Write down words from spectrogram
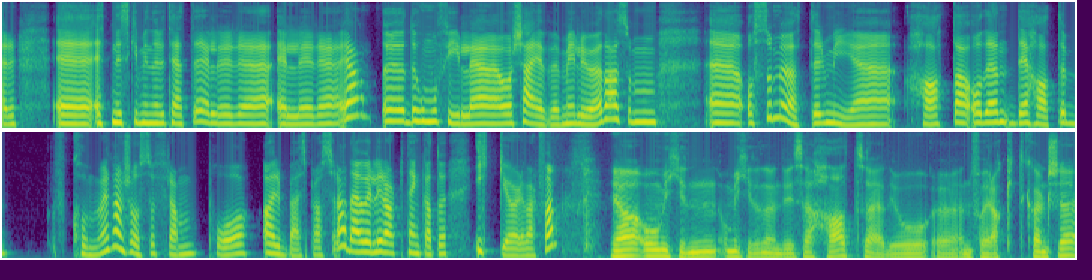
er eh, etniske minoriteter eller, eh, eller eh, ja, eh, det homofile og skeive miljøet, da, som eh, også møter mye hat. da, Og den, det hatet kommer kanskje også fram på arbeidsplasser. Da. Det er jo veldig rart å tenke at du ikke gjør det, i hvert fall. Ja, og om ikke, den, om ikke det nødvendigvis er hat, så er det jo uh, en forakt, kanskje.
